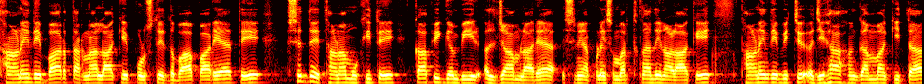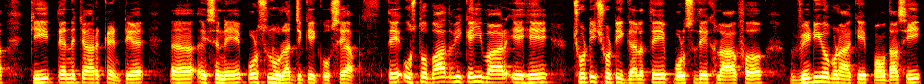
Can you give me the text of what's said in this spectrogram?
ਥਾਣੇ ਦੇ ਬਾਹਰ ਧਰਨਾ ਲਾ ਕੇ ਪੁਲਿਸ ਤੇ ਦਬਾਅ ਪਾ ਰਿਹਾ ਹੈ ਤੇ ਸਿੱਧੇ ਥਾਣਾ ਮੁਖੀ ਤੇ ਕਾਫੀ ਗੰਭੀਰ ਇਲਜ਼ਾਮ ਲਾ ਰਿਹਾ ਇਸ ਨੇ ਆਪਣੇ ਸਮਰਥਕਾਂ ਦੇ ਨਾਲ ਆ ਕੇ ਥਾਣੇ ਦੇ ਵਿੱਚ ਅਜਿਹਾ ਹੰਗਾਮਾ ਕੀਤਾ ਕਿ 3-4 ਘੰਟੇ ਅ, ਇਸਨੇ ਪੁਲਿਸ ਨੂੰ ਰੱਜ ਕੇ ਕੋਸਿਆ ਤੇ ਉਸ ਤੋਂ ਬਾਅਦ ਵੀ ਕਈ ਵਾਰ ਇਹ ਛੋਟੀ-ਛੋਟੀ ਗੱਲ ਤੇ ਪੁਲਿਸ ਦੇ ਖਿਲਾਫ ਵੀਡੀਓ ਬਣਾ ਕੇ ਪਾਉਂਦਾ ਸੀ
